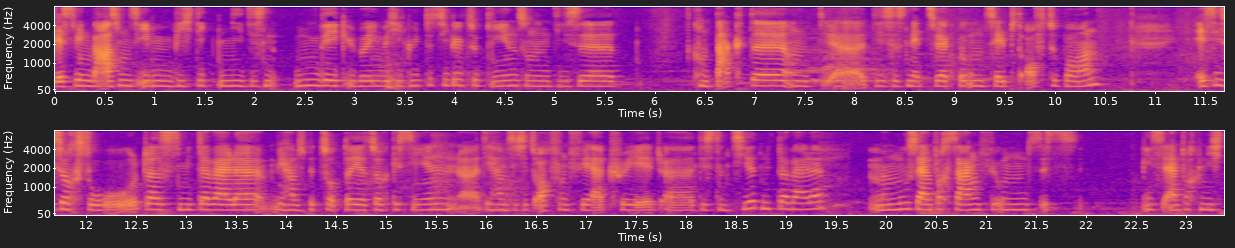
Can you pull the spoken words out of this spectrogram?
deswegen war es uns eben wichtig, nie diesen Umweg über irgendwelche Gütesiegel zu gehen, sondern diese Kontakte und äh, dieses Netzwerk bei uns selbst aufzubauen. Es ist auch so, dass mittlerweile, wir haben es bei Zotter jetzt auch gesehen, äh, die haben sich jetzt auch von Fairtrade äh, distanziert mittlerweile. Man muss einfach sagen, für uns, es ist einfach nicht,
